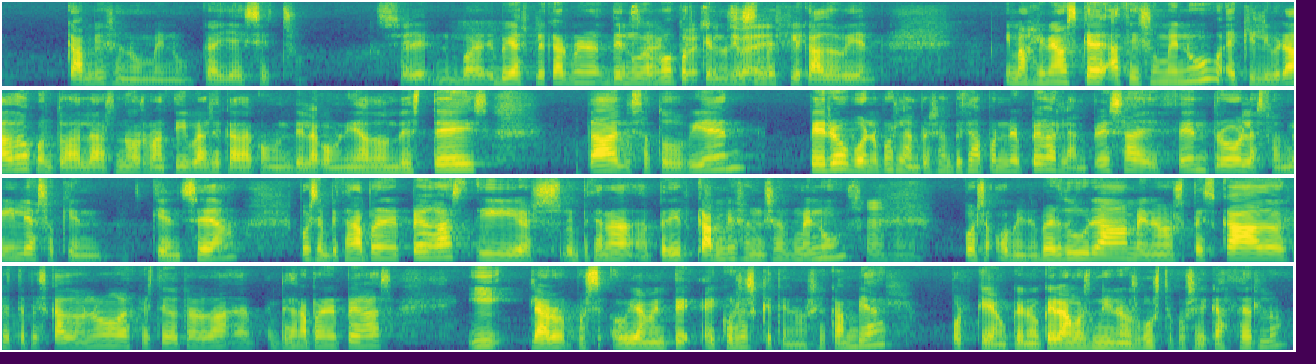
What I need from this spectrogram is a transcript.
cambios en un menú que hayáis hecho. Sí. ¿vale? Voy a explicarme de nuevo Exacto, porque no sé si a me he explicado bien. Imaginaos que hacéis un menú equilibrado con todas las normativas de, cada, de la comunidad donde estéis, tal, está todo bien, pero bueno, pues la empresa empieza a poner pegas, la empresa, el centro, las familias o quien, quien sea, pues empiezan a poner pegas y os empiezan a pedir cambios en esos menús, Ujú. pues o menos verdura, menos pescado, es que este pescado no, es que este otro no, empiezan a poner pegas y claro, pues obviamente hay cosas que tenemos que cambiar, porque aunque no queramos ni nos guste, pues hay que hacerlo,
